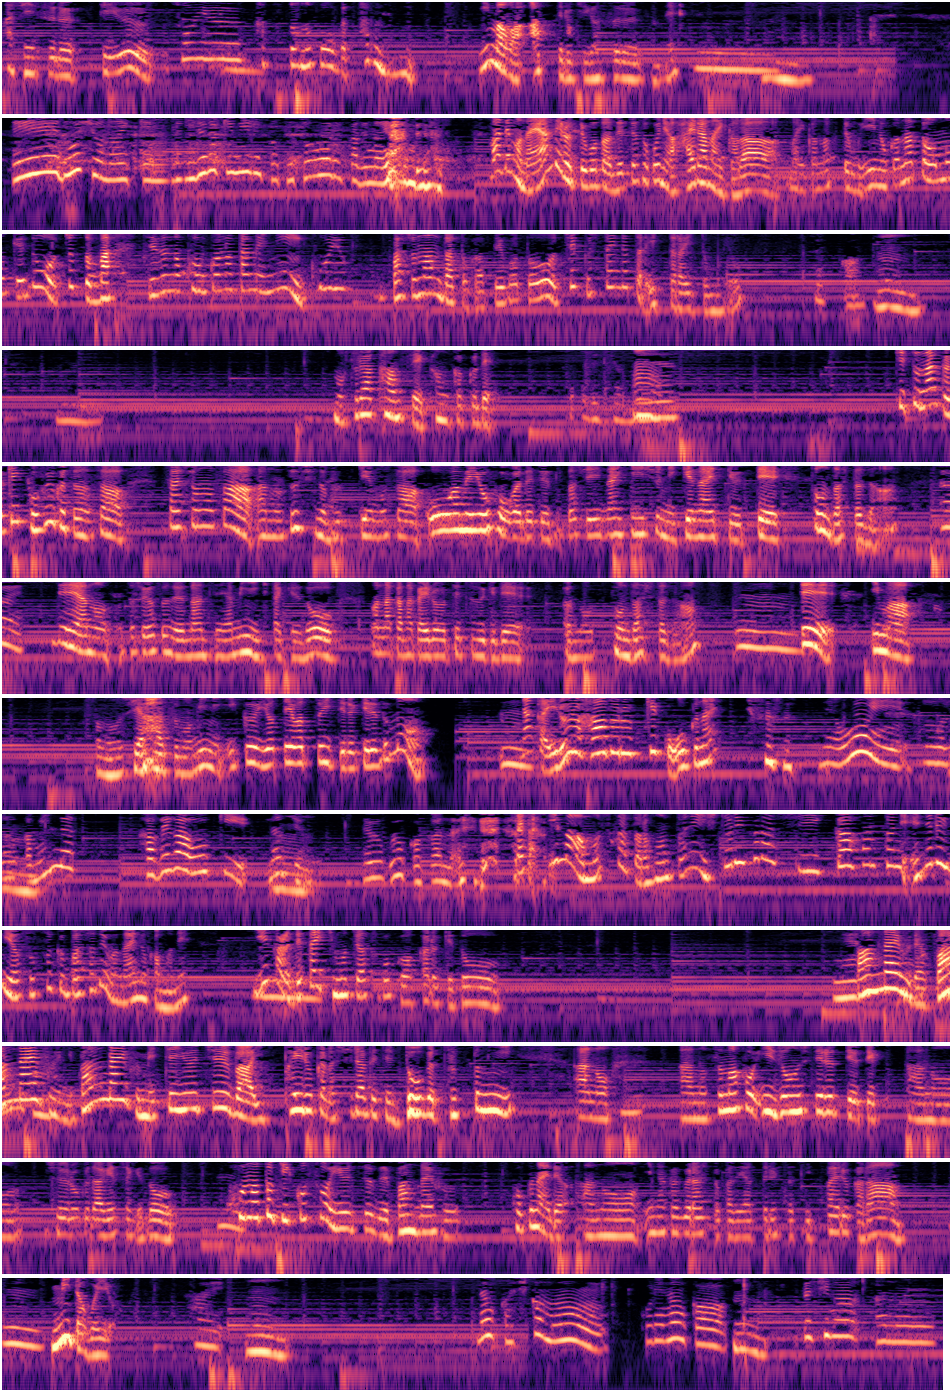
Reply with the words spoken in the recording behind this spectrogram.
発信するっていう、そういう活動の方が多分、今は合ってる気がするよね。うーん。えー、どうしよう内見。見るだけ見るか断るかで悩んでる。まあでも悩んでるってことは絶対そこには入らないから、まあ行かなくてもいいのかなとは思うけど、ちょっとまあ自分の今後のためにこういう場所なんだとかっていうことをチェックしたいんだったら行ったらいいと思うよ。そっか。うん。うん。もうそれは感性、感覚で。そうですよね。うんきっとなんか結構、ふうかちゃんさ、最初のさ、あの、逗子の物件もさ、大雨予報が出てて、私、内見一緒に行けないって言って、頓挫したじゃん？はい。で、あの、私が住んでる団地には見に来たけど、まあ、なかなかいろいろ手続きで、あの、頓挫したじゃんうん。で、今、そのシェアハウスも見に行く予定はついてるけれども、うん、なんかいろいろハードル結構多くない？ね、多い。もうなんかうんみんな、壁が大きい。なんていうの、よよくわかんない。だから今はもしかしたら本当に一人暮らしが本当にエネルギーを注ぐ場所ではないのかもね。家から出たい気持ちはすごくわかるけど、ね。バンライフだよ。バンライフに、バンライフめっちゃ YouTuber いっぱいいるから調べて動画ずっと見。あの、あの、スマホ依存してるって言って、あの、収録であげてたけど、この時こそ YouTube でバンライフ、国内で、あの、田舎暮らしとかでやってる人たちいっぱいいるから、うん。見た方がいいよ。はい。うん。なんかしかも、これなんか、うん。私が、あの、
